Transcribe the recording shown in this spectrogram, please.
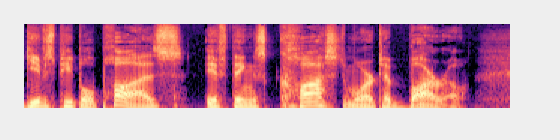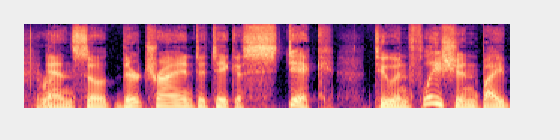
gives people pause if things cost more to borrow. And so they're trying to take a stick to inflation by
